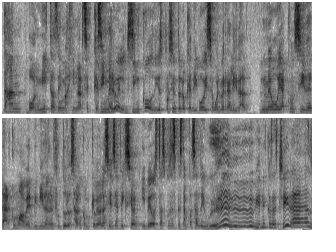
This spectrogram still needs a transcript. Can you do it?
tan bonitas de imaginarse que si mero el 5 o 10 por ciento de lo que digo hoy se vuelve realidad, me voy a considerar como haber vivido en el futuro. Saben como que veo la ciencia ficción y veo estas cosas que están pasando y uh, vienen cosas chidas.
